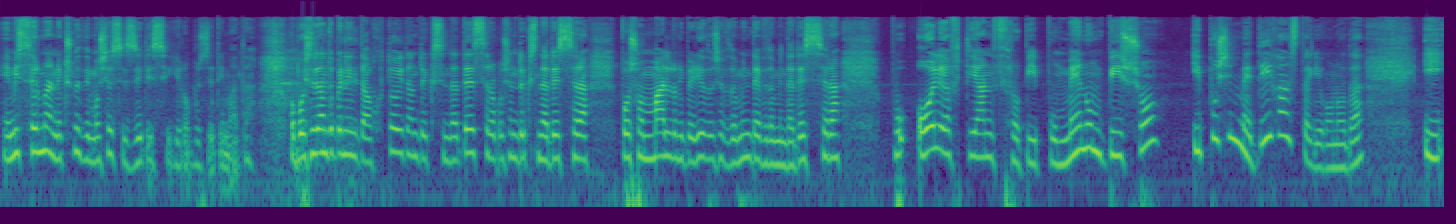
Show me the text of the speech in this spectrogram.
Εμείς θέλουμε να ανοίξουμε δημόσια συζήτηση γύρω από ζητήματα. Όπως ήταν το 58, ήταν το 64, όπως είναι το 64, πόσο μάλλον η περίοδος 70-74, που όλοι αυτοί οι άνθρωποι που μένουν πίσω ή που συμμετείχαν στα γεγονότα, οι,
